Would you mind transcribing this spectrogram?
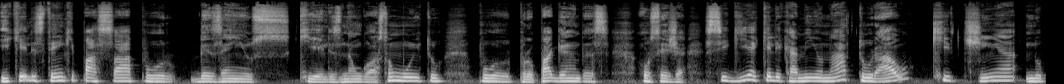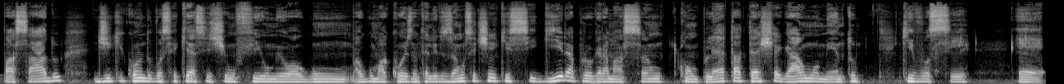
e que eles têm que passar por desenhos que eles não gostam muito, por propagandas, ou seja, seguir aquele caminho natural que tinha no passado de que quando você quer assistir um filme ou algum, alguma coisa na televisão, você tinha que seguir a programação completa até chegar ao momento que você é,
